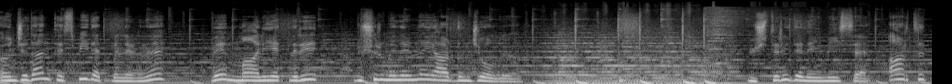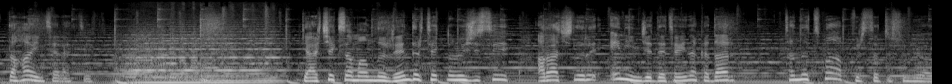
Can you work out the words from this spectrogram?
önceden tespit etmelerine ve maliyetleri düşürmelerine yardımcı oluyor. Müşteri deneyimi ise artık daha interaktif. Gerçek zamanlı render teknolojisi araçları en ince detayına kadar tanıtma fırsatı sunuyor.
